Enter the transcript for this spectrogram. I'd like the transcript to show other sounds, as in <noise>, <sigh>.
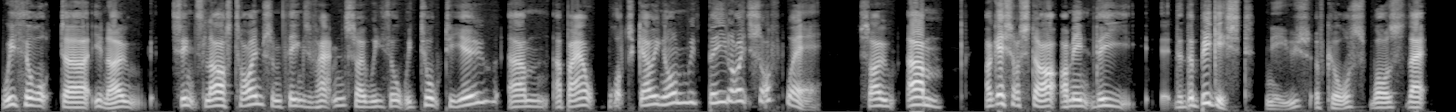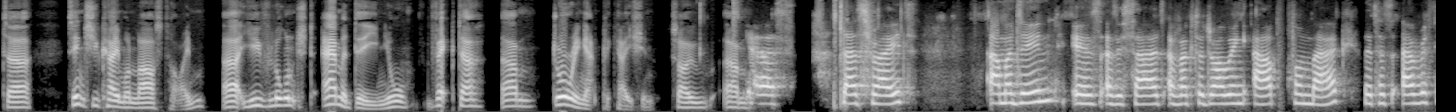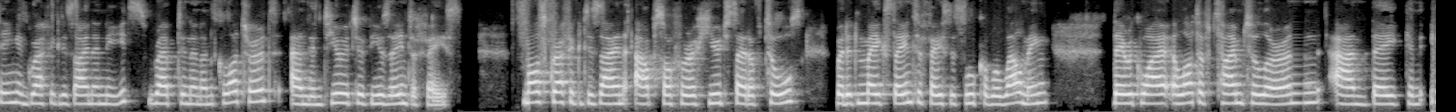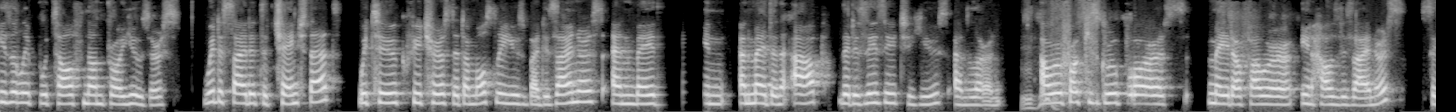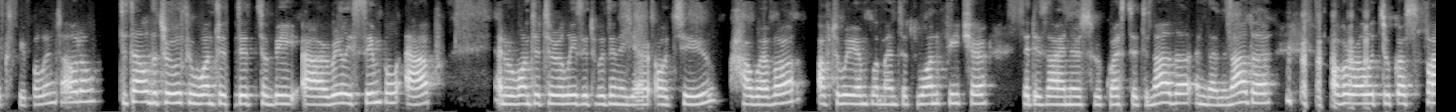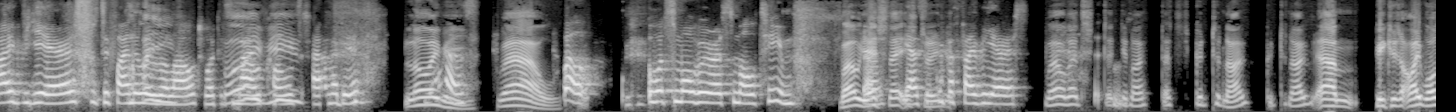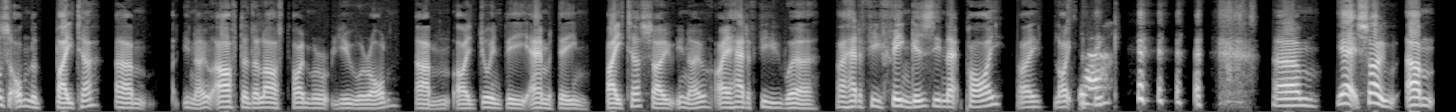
we thought, uh, you know, since last time, some things have happened, so we thought we'd talk to you um, about what's going on with Light Software. So, um, I guess I'll start. I mean, the the, the biggest news, of course, was that uh, since you came on last time, uh, you've launched Amadine, your vector um, drawing application. So, um, Yes, that's right. Amadine is, as you said, a vector drawing app for Mac that has everything a graphic designer needs wrapped in an uncluttered and intuitive user interface. Most graphic design apps offer a huge set of tools, but it makes the interfaces look overwhelming. They require a lot of time to learn and they can easily put off non pro users. We decided to change that. We took features that are mostly used by designers and made in, and made an app that is easy to use and learn. mhm. Our focus group was made of our in house designers, six people in total. To tell the truth, we wanted it to be a really simple app and we wanted to release it within a year or two. However, after we implemented one feature, the designers requested another and then another. <laughs> Overall, it took us five years to finally roll out what is now called? Amadine. blimey. Yes. Wow. Well, what's more, we're a small team. Well, <laughs> yes, So, that is yes, true. it took us five years. Well, that's uh, you know that's good to know. Good to know. Um, because I was on the beta. Um, you know, after the last time you were on, um, I joined the Amadine beta. So you know, I had a few. Uh, I had a few fingers in that pie. I like to think. <laughs> um, yeah. So, um,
